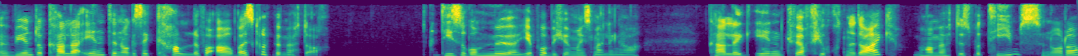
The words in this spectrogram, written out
Eh, begynt å kalle inn til noe som jeg kaller for arbeidsgruppemøter. De som går mye på bekymringsmeldinger, kaller jeg inn hver 14. dag. Vi har møttes på Teams nå, da.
